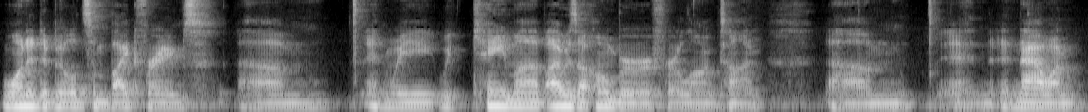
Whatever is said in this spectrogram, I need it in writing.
wanted to build some bike frames. Um, and we we came up. I was a home brewer for a long time, um, and and now I'm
